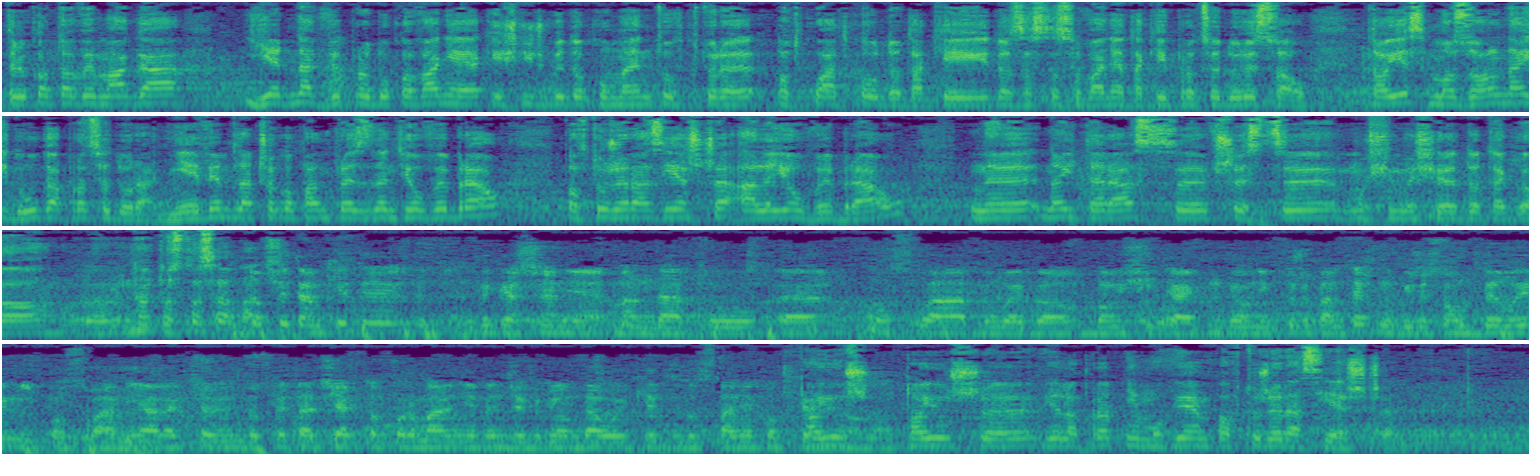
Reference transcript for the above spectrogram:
tylko to wymaga jednak wyprodukowania jakiejś liczby dokumentów, które podkładką do, takiej, do zastosowania takiej procedury są. To jest mozolna i długa procedura. Nie wiem, dlaczego pan prezydent ją wybrał, powtórzę raz jeszcze, ale ją wybrał. E, No i teraz e, wszyscy musimy się do tego no, dostosować. Dopytam, kiedy wygaszenie mandatu posła byłego Wąsika, jak mówią niektórzy, pan też mówi, że są byłymi posłami, ale chciałem dopytać, jak to formalnie będzie wyglądało i kiedy zostanie To potwierdzone? już, to już e, wielokrotnie mówiłem, powtórzę raz jeszcze.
